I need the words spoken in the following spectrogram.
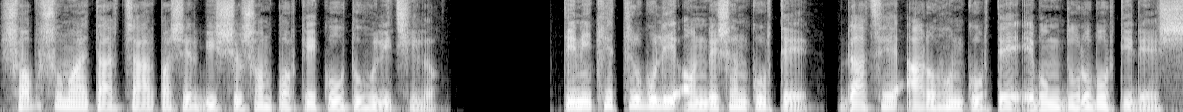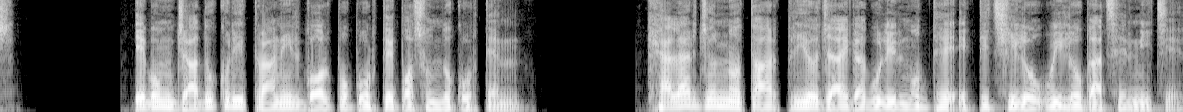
সব সময় তার চারপাশের বিশ্ব সম্পর্কে কৌতূহলী ছিল। তিনি ক্ষেত্রগুলি অন্বেষণ করতে, গাছে আরোহণ করতে এবং দূরবর্তী দেশ এবং জাদুকরী প্রাণীর গল্প পড়তে পছন্দ করতেন। খেলার জন্য তার প্রিয় জায়গাগুলির মধ্যে একটি ছিল উইলো গাছের নিচে।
